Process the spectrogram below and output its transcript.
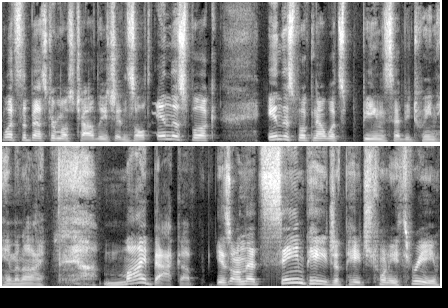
What's the best or most childish insult in this book? In this book, not what's being said between him and I. My backup is on that same page of page 23,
